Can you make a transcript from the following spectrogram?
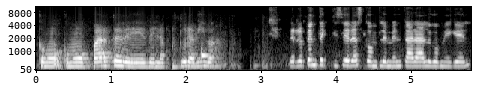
como, parte de, la cultura viva. De repente quisieras complementar algo, Miguel.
